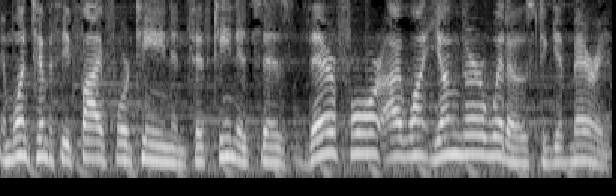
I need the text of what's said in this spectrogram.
in 1 Timothy 5:14 and 15 it says, "Therefore I want younger widows to get married,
